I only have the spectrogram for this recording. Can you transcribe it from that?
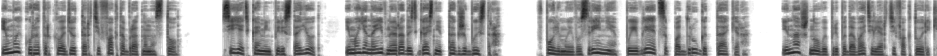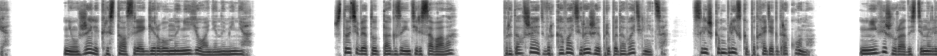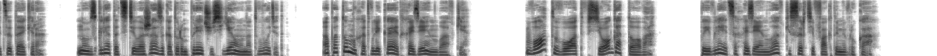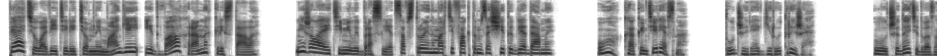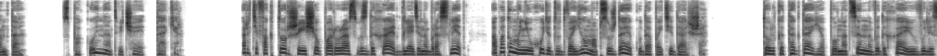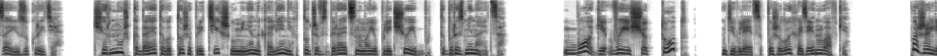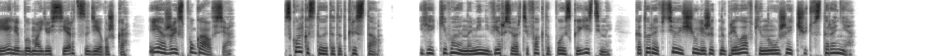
и мой куратор кладет артефакт обратно на стол. Сиять камень перестает, и моя наивная радость гаснет так же быстро. В поле моего зрения появляется подруга Такера и наш новый преподаватель артефакторики. Неужели Кристалл среагировал на нее, а не на меня? «Что тебя тут так заинтересовало?» Продолжает ворковать рыжая преподавательница, слишком близко подходя к дракону. Не вижу радости на лице Такера, но взгляд от стеллажа, за которым прячусь я, он отводит. А потом их отвлекает хозяин лавки. «Вот-вот, все готово», — появляется хозяин лавки с артефактами в руках. «Пять уловителей темной магии и два охранных кристалла. Не желаете милый браслет со встроенным артефактом защиты для дамы?» «О, как интересно!» Тут же реагирует рыжая. «Лучше дайте два зонта», — спокойно отвечает Такер. Артефакторша еще пару раз вздыхает, глядя на браслет, а потом они уходят вдвоем, обсуждая, куда пойти дальше. Только тогда я полноценно выдыхаю и вылезаю из укрытия. Чернушка, до этого тоже притихшая у меня на коленях, тут же взбирается на мое плечо и будто бы разминается. «Боги, вы еще тут?» — удивляется пожилой хозяин лавки. «Пожалели бы мое сердце, девушка. Я же испугался». Сколько стоит этот кристалл? Я киваю на мини-версию артефакта поиска истины, которая все еще лежит на прилавке, но уже чуть в стороне.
